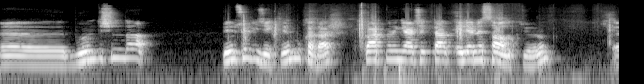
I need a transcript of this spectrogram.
E, bunun dışında benim söyleyeceklerim bu kadar. Gartner'ın gerçekten ellerine sağlık diyorum. E,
